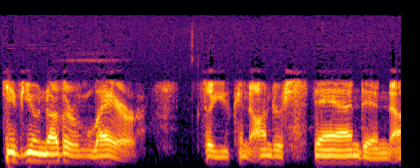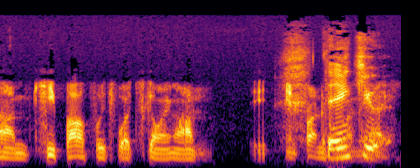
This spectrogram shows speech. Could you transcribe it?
give you another layer so you can understand and um, keep up with what's going on in front of Thank you. Thank you.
